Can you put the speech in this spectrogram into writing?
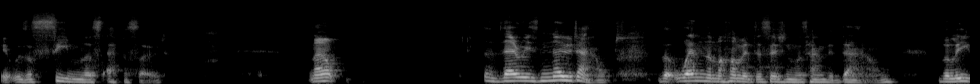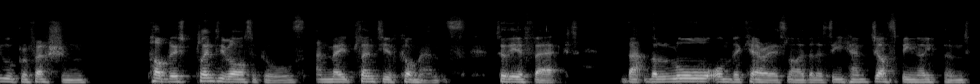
it was a seamless episode. Now, there is no doubt that when the Mohamud decision was handed down, the legal profession published plenty of articles and made plenty of comments to the effect that the law on vicarious liability had just been opened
